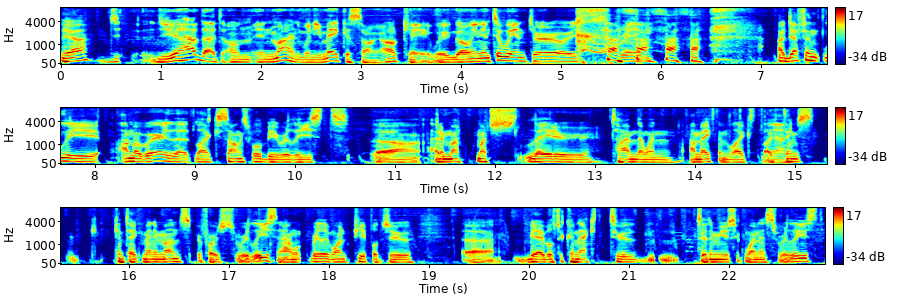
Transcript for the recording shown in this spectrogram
Yeah, D- do you have that on in mind when you make a song? Okay, we're going into winter or it's spring. I definitely I'm aware that like songs will be released uh, at a much much later time than when I make them. Like like Yeah. things can take many months before it's released, and I really want people to uh, be able to connect to to the music when it's released.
